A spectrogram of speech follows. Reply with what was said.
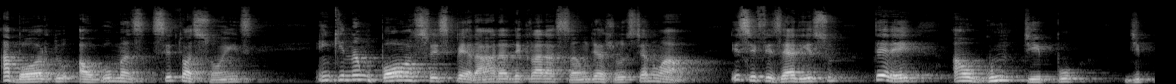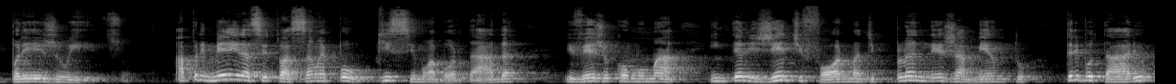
abordo algumas situações em que não posso esperar a declaração de ajuste anual, e se fizer isso, terei algum tipo de prejuízo. A primeira situação é pouquíssimo abordada e vejo como uma inteligente forma de planejamento tributário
